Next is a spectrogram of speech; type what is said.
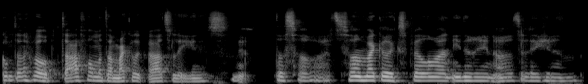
komt dat nog wel op tafel, omdat dat makkelijk uit te leggen is. Ja, dat is wel waar. Het is wel een makkelijk spel om aan iedereen uit te leggen. En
